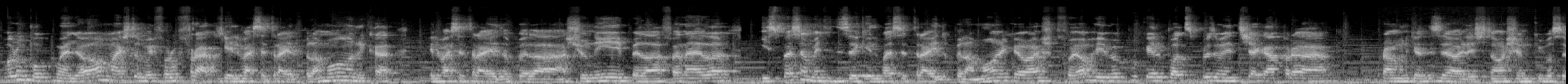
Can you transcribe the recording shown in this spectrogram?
foram um pouco melhor, mas também foram fracos. Que ele vai ser traído pela Mônica, ele vai ser traído pela Chuni, pela Fanella. E especialmente dizer que ele vai ser traído pela Mônica, eu acho que foi horrível, porque ele pode simplesmente chegar pra, pra Mônica e dizer, olha, eles estão achando que você.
